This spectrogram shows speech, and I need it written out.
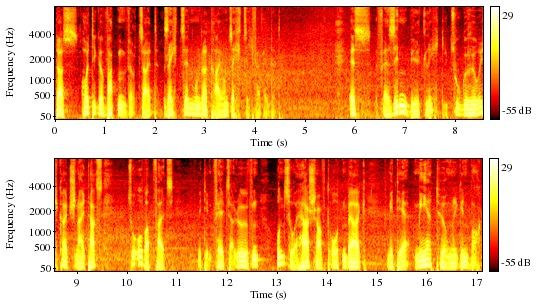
Das heutige Wappen wird seit 1663 verwendet. Es versinnbildlicht die Zugehörigkeit Schneidachs zur Oberpfalz mit dem Pfälzer Löwen und zur Herrschaft Rothenberg mit der mehrtürmigen Burg.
